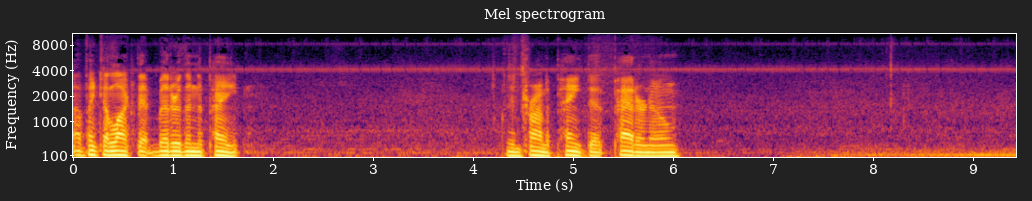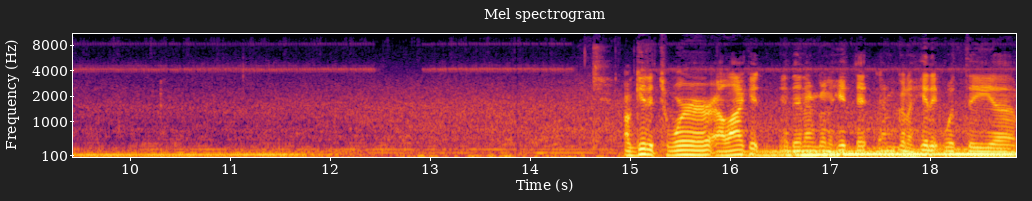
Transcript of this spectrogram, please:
I think I like that better than the paint. Than trying to paint that pattern on. I'll get it to where I like it and then I'm gonna hit that I'm gonna hit it with the uh,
